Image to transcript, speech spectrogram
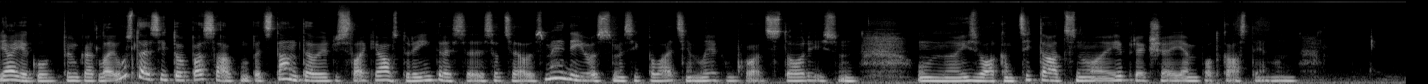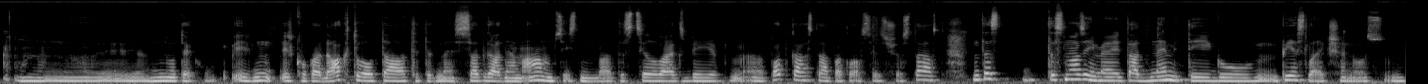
jāiegulda pirmkārt, lai uztaisītu to pasākumu, pēc tam tev ir visu laiku jāuztur interese sociālajos mēdījos. Mēs ik pa laikam liekam kaut kādas stāstus un, un uh, izvelkam citātus no iepriekšējiem podkāstiem. Un, Un, un notiek, ir, ir kaut kāda aktualitāte, tad mēs atgādājam, ka mums īstenībā tas cilvēks bija uh, podkāstā, paklausīties šo stāstu. Un tas, tas nozīmē tādu nemitīgu pieslēgšanos. Un,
